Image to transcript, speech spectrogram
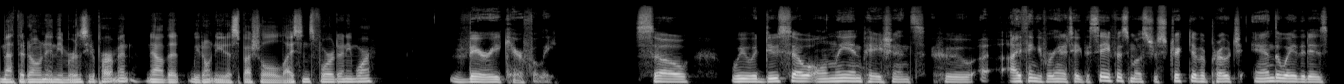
methadone in the emergency department now that we don't need a special license for it anymore? Very carefully. So we would do so only in patients who I think if we're going to take the safest, most restrictive approach and the way that is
